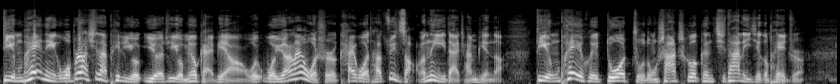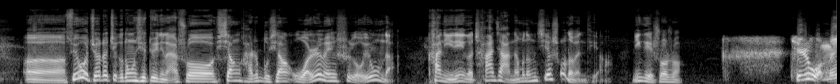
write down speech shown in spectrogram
顶配那个我不知道现在配置有有有没有改变啊？我我原来我是开过它最早的那一代产品的，顶配会多主动刹车跟其他的一些个配置，呃，所以我觉得这个东西对你来说香还是不香？我认为是有用的，看你那个差价能不能接受的问题啊。你给说说。”其实我们，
